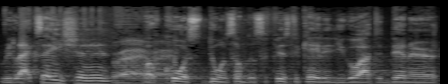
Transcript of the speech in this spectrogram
relaxation. Right, of right. course, doing something sophisticated. You go out to dinner,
